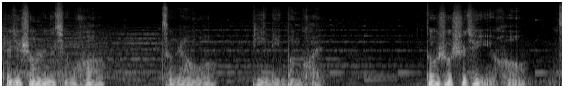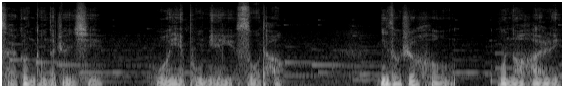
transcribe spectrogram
这句伤人的情话，曾让我濒临崩溃。都说失去以后才更懂得珍惜，我也不免于俗套。你走之后，我脑海里。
